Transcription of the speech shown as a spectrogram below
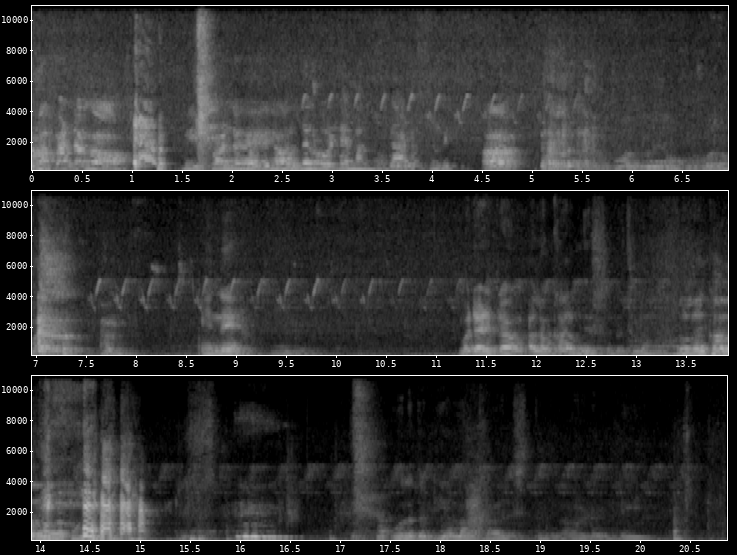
నా పండగ. మీ పండగే కాదు. ఏంది? మా డాడీ ఇట్లా అలంకారం చేస్తుండే చూడండి. అలంకారం పూలతోటి ఆ, అమ్మమ్మ గట్ల ఏం పెడతాం? మూసుకోరా ఓకే. ఆ, ఆ,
